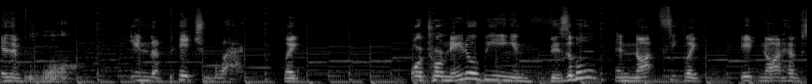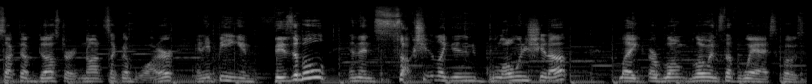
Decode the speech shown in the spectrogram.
and then in the pitch black. Like or tornado being invisible and not see like it not have sucked up dust or it not sucked up water and it being invisible and then shit like then blowing shit up like or blowing blowing stuff away i suppose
